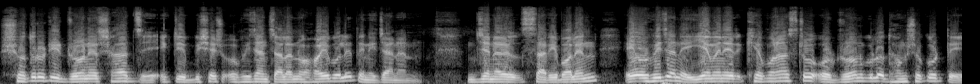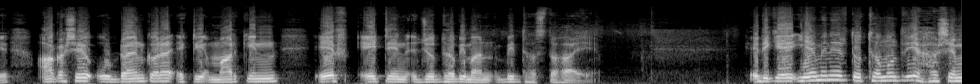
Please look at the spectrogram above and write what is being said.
সতেরোটি ড্রোনের সাহায্যে একটি বিশেষ অভিযান চালানো হয় বলে তিনি জানান। জেনারেল সারি বলেন এই অভিযানে ইয়েমেনের ক্ষেপণাস্ত্র ও ড্রোনগুলো ধ্বংস করতে আকাশে উড্ডয়ন করা একটি মার্কিন এফ এইটিন যুদ্ধবিমান বিধ্বস্ত হয়। এদিকে ইয়েমেনের তথ্যমন্ত্রী হাশেম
